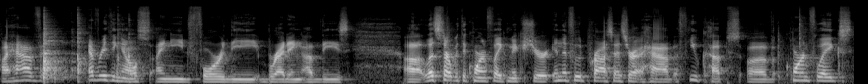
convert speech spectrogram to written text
I have everything else I need for the breading of these. Uh, let's start with the cornflake mixture. In the food processor, I have a few cups of cornflakes.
